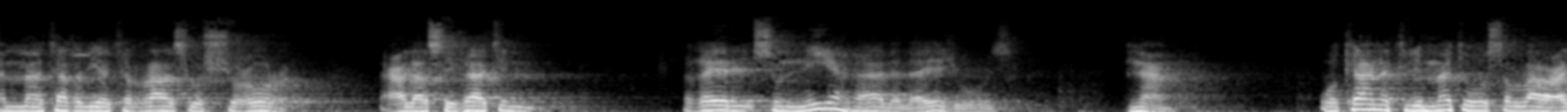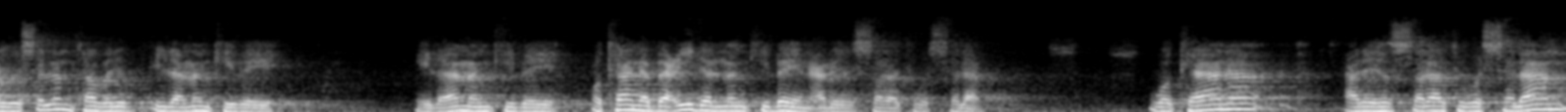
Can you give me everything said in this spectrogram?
أما تغذية الرأس والشعور على صفات غير سنية فهذا لا يجوز. نعم. وكانت لمته صلى الله عليه وسلم تضرب إلى منكبيه إلى منكبيه وكان بعيد المنكبين عليه الصلاة والسلام. وكان عليه الصلاة والسلام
